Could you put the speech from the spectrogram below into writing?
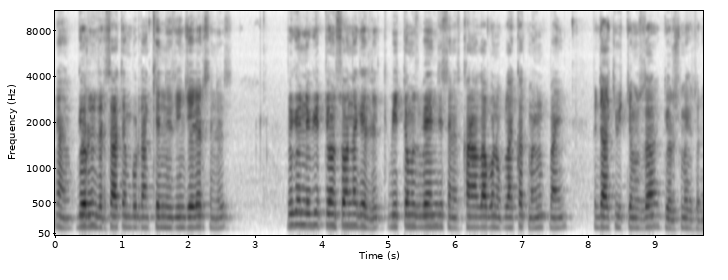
Yani gördüğünüz üzere zaten buradan kendiniz incelersiniz. Bugünlük videonun sonuna geldik. Videomuzu beğendiyseniz kanala abone olup like atmayı unutmayın. Bir dahaki videomuzda görüşmek üzere.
